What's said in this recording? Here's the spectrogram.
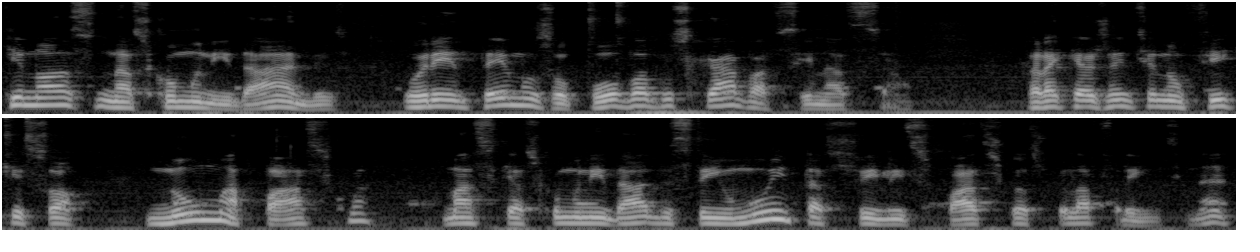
que nós, nas comunidades, orientemos o povo a buscar vacinação para que a gente não fique só numa Páscoa, mas que as comunidades tenham muitas felizes Páscoas pela frente, né?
